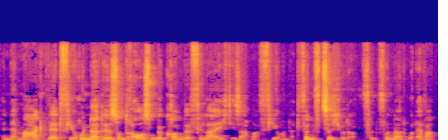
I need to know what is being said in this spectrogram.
wenn der Marktwert 400 ist und draußen bekommen wir vielleicht, ich sag mal 450 oder 500, whatever,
